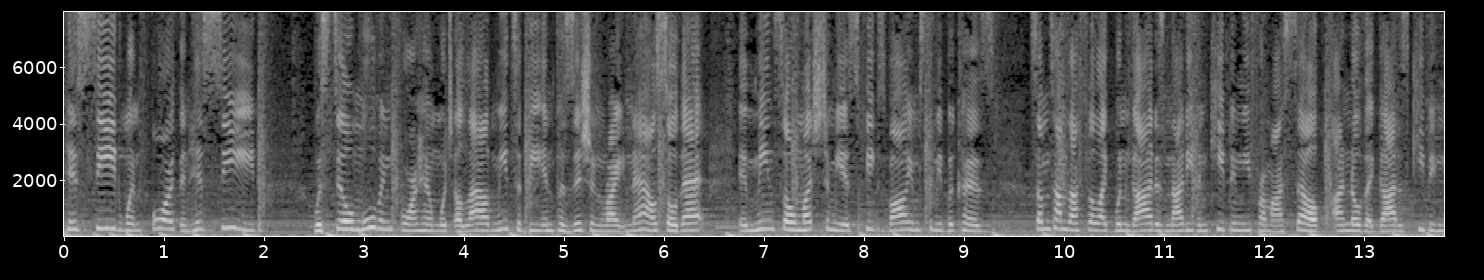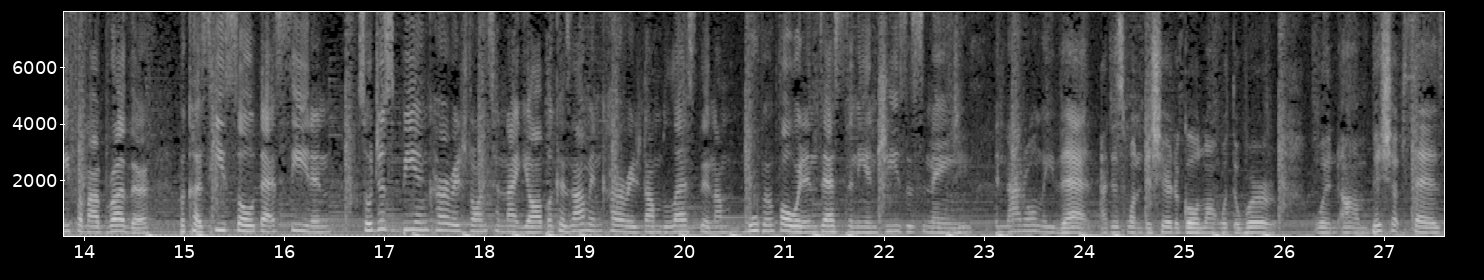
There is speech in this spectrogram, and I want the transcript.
his seed went forth, and his seed was still moving for him, which allowed me to be in position right now. So that it means so much to me. It speaks volumes to me because sometimes I feel like when God is not even keeping me for myself, I know that God is keeping me for my brother because he sowed that seed. And so just be encouraged on tonight, y'all, because I'm encouraged, I'm blessed, and I'm moving forward in destiny in Jesus' name. And not only that, I just wanted to share to go along with the word. When um, Bishop says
